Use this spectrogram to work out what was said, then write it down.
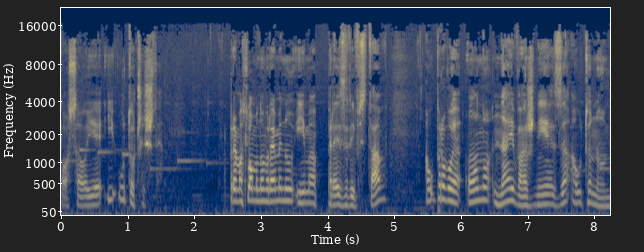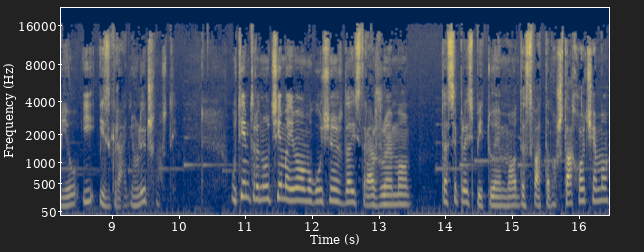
posao je i utočište. Prema slobodnom vremenu ima prezriv stav, a upravo je ono najvažnije za autonomiju i izgradnju ličnosti. U tim trenucima imamo mogućnost da istražujemo, da se preispitujemo, da shvatamo šta hoćemo,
